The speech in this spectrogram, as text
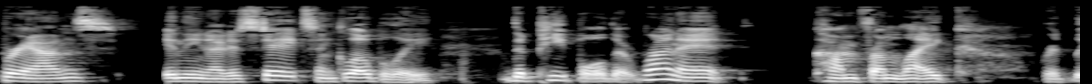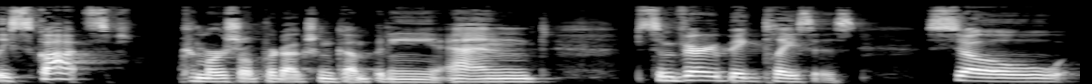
brands in the United States and globally. The people that run it come from like Ridley Scott's commercial production company and some very big places. So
